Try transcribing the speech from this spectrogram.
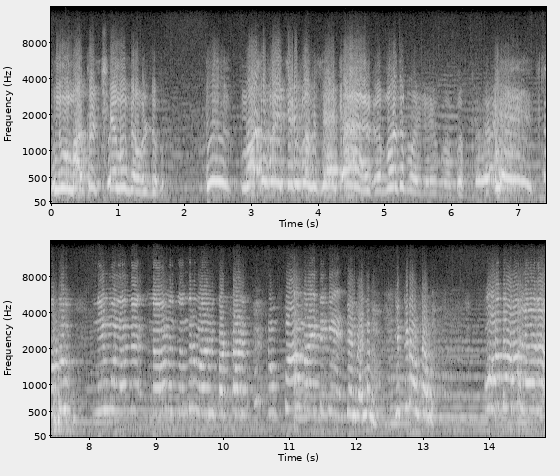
నువ్వు మాత్రం క్షేమంగా ఉండు. మోసపోయి చెడిపోకు శేఖర్. మోసపోయి చెడిపోకు. నేను వెళ్ళను. ఇక్కడే ఉంటాను. పోతా లేదా?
